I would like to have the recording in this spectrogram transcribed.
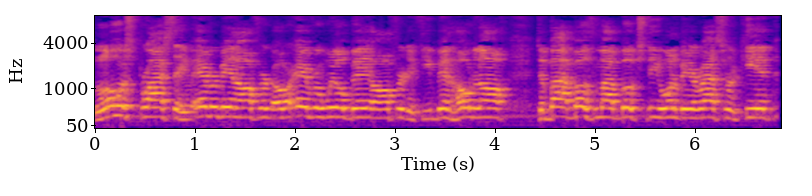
lowest price they've ever been offered or ever will be offered. If you've been holding off to buy both of my books, Do You Want to Be a Wrestler Kid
